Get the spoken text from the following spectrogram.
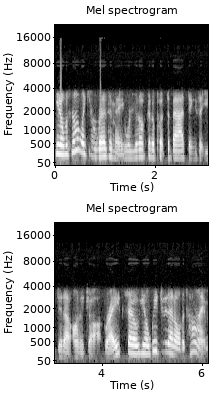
You know, it's not like your resume where you're not going to put the bad things that you did on a job, right? So, you know, we do that all the time.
